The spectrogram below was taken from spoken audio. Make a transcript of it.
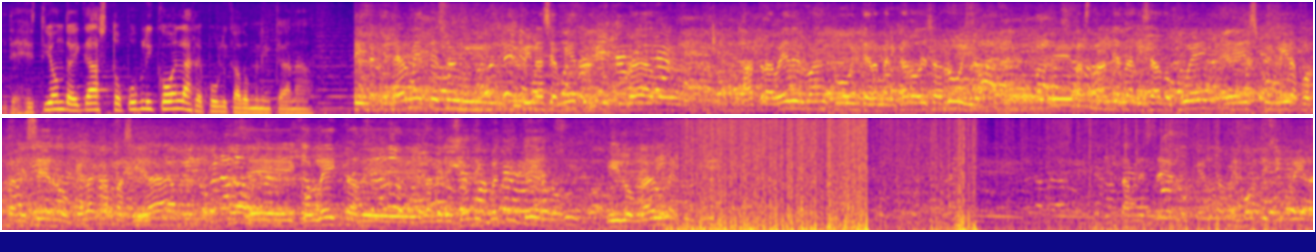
y de gestión del gasto público en la República Dominicana. Realmente es un financiamiento estructurado a través del Banco Interamericano de Desarrollo, eh, bastante analizado fue, es con mira a fortalecer lo que es la capacidad de colecta de la Dirección de Impuestos Internos y lograr una establecer lo que es una mejor disciplina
